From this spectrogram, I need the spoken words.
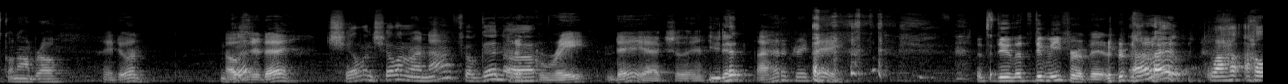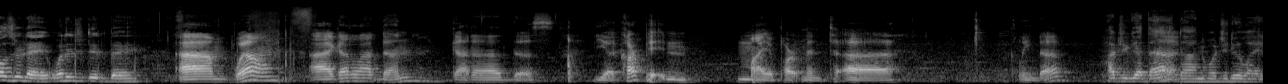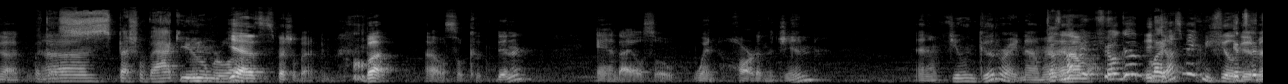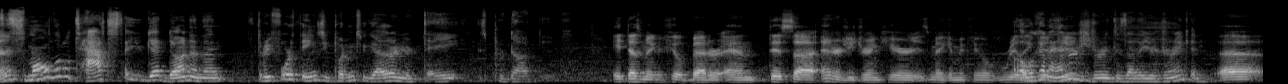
What's going on, bro? How you doing? How was your day? Chilling, chilling right now. I feel good. I had a Uh, great day, actually. you did? I had a great day. let's do let's do me for a bit. All right. Well, how, how was your day? What did you do today? Um. Well, I got a lot done. Got uh this the uh, carpet in my apartment uh cleaned up. How'd you get that Uh, done? What'd you do? Like, got, like a um, special vacuum or what? Yeah, it's a special vacuum. Huh. But I also cooked dinner, and I also went hard in the gym, and I'm feeling good right now, man. Doesn't And that I'm- make you feel good? It Like, does make me feel it's, good, it's man. small little tasks that you get done, and then three, four things you put them together, and your day is productive. It does make me feel better, and this uh, energy drink here is making me feel really oh, what good kind of too. energy drink is that that you're drinking? Uh,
